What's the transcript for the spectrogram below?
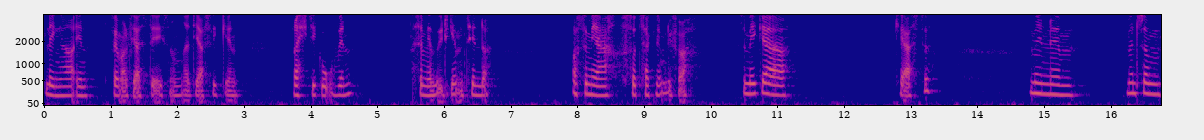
længere end 75 dage siden, at jeg fik en rigtig god ven, som jeg mødte gennem Tinder. Og som jeg er så taknemmelig for. Som ikke er kæreste, men, øhm, men som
